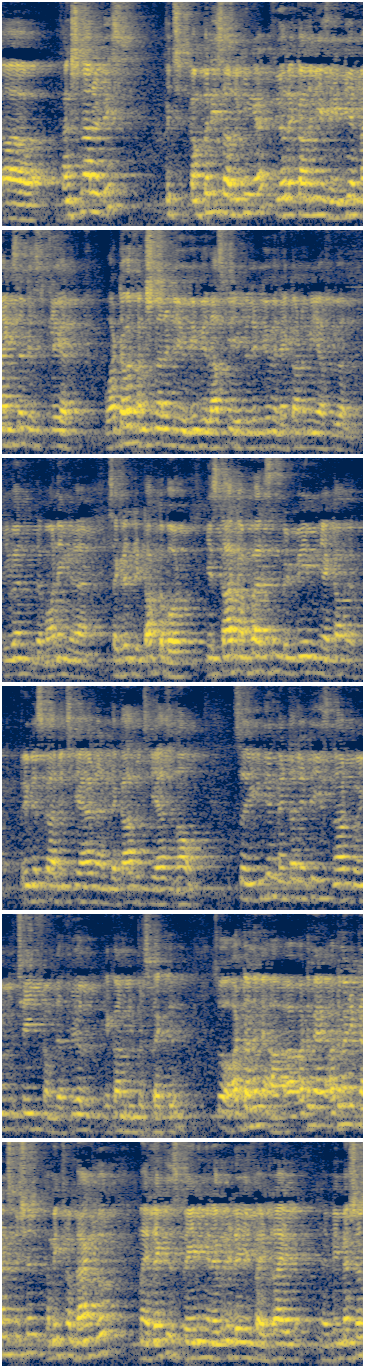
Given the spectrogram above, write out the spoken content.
uh, functionalities which companies are looking at. Fuel economy is Indian mindset is clear whatever functionality you give, we'll ask you, will it give an economy of fuel? Even the morning uh, secretary talked about his car comparison between a previous car which he had and the car which he has now. So Indian mentality is not going to change from the fuel economy perspective. So autonomy, uh, automatic, automatic transmission coming from Bangalore, my leg is paining and every day if I drive, we measure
